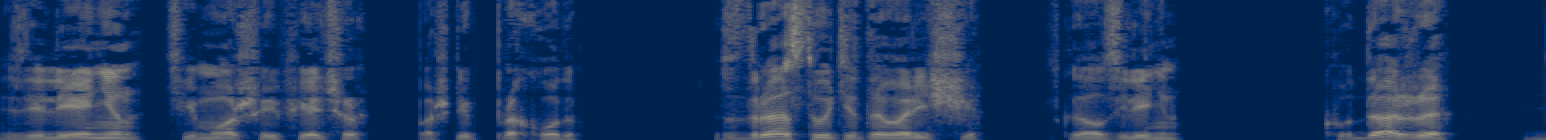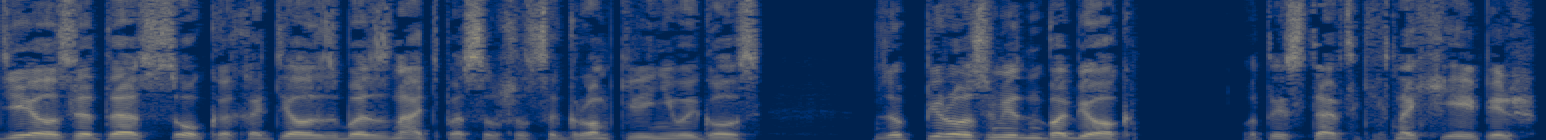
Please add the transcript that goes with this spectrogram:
Зеленин, Тимоша и фельдшер пошли к проходу. — Здравствуйте, товарищи, — сказал Зеленин. — Куда же делась эта сока, хотелось бы знать, — послышался громкий ленивый голос. — За папиросом, видно, побег. Вот и ставь таких нахепишь.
